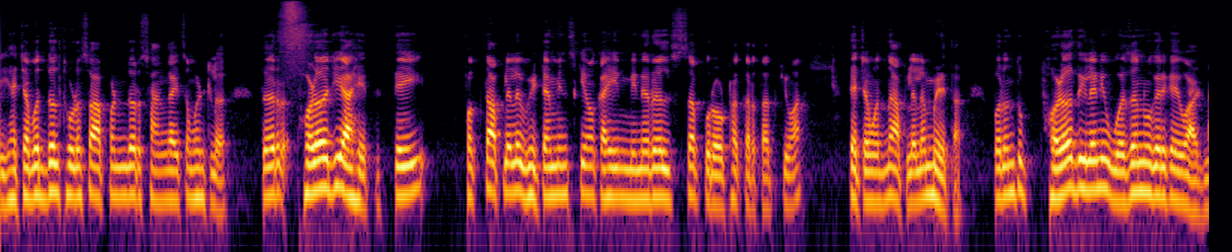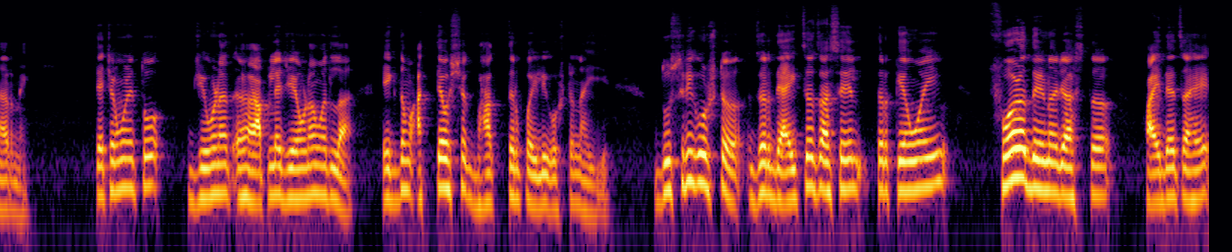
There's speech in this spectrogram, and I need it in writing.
ह्याच्याबद्दल थोडंसं आपण जर सांगायचं म्हटलं तर फळं जी आहेत ते फक्त आपल्याला व्हिटॅमिन्स किंवा काही मिनरल्सचा पुरवठा करतात किंवा त्याच्यामधनं आपल्याला मिळतात. परंतु फळं दिल्याने वजन वगैरे काही वाढणार नाही. त्याच्यामुळे तो जेवणात आपल्या जेवणामधला एकदम अत्यावश्यक भाग तर पहिली गोष्ट नाही आहे दुसरी गोष्ट जर द्यायचंच असेल तर केव्हाही फळ देणं जास्त फायद्याचं आहे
